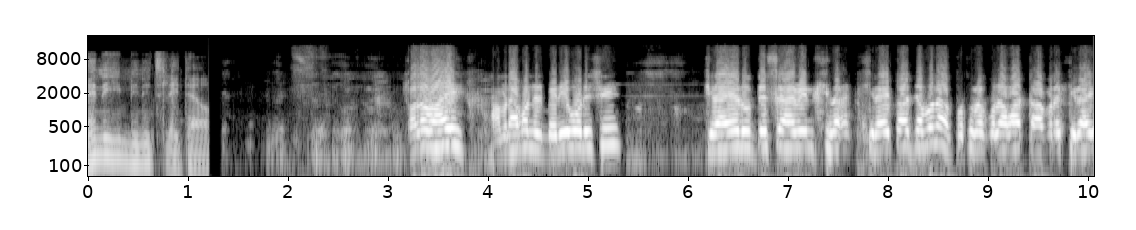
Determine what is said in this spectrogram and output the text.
many minutes later. চলো ভাই আমরা এখন বেরিয়ে পড়েছি। খিরাইয়ের উদ্দেশ্যে আই মিন খিরাই তো আর যাব না। প্রথমে কোলাঘাট তারপরে খিরাই।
